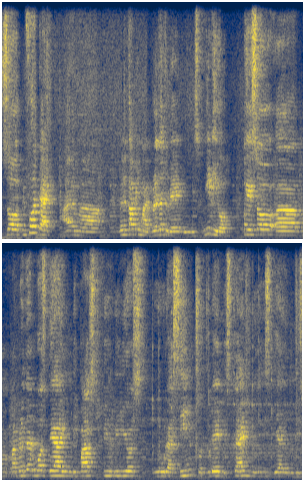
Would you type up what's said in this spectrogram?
So before that, I am uh, welcoming my brother today in this video. Okay, so um, my brother was there in the past few videos you would have seen. So today, this time he is there in this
